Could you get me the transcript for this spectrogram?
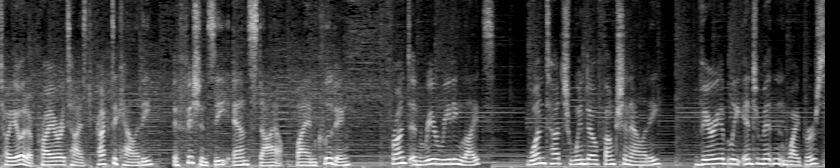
Toyota prioritized practicality, efficiency, and style by including front and rear reading lights, one-touch window functionality, variably intermittent wipers,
